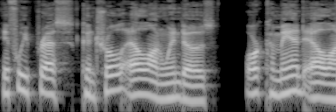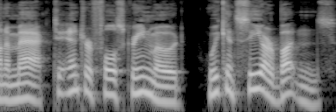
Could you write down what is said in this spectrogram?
If we press Ctrl L on Windows or Command L on a Mac to enter full screen mode, we can see our buttons,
